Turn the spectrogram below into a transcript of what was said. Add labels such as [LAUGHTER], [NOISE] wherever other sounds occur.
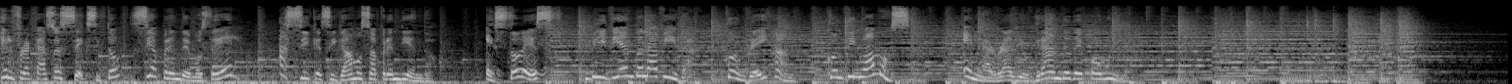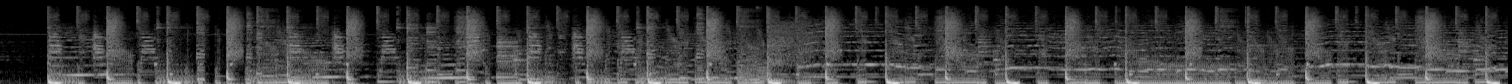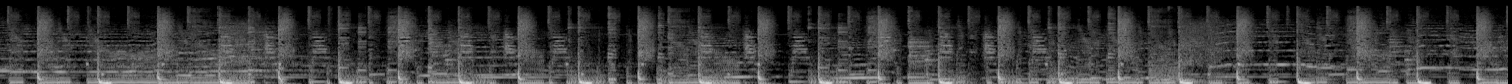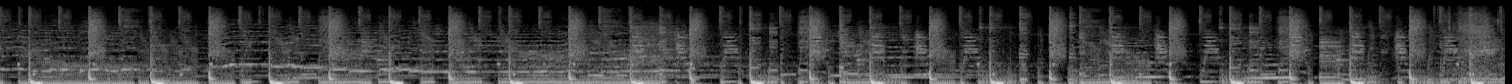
El fracaso es éxito si aprendemos de él. Así que sigamos aprendiendo. Esto es Viviendo la Vida con Rayham. Continuamos en la Radio Grande de Coahuila.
